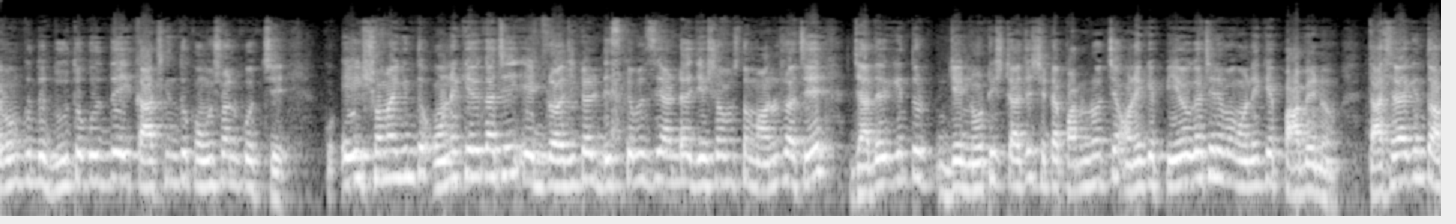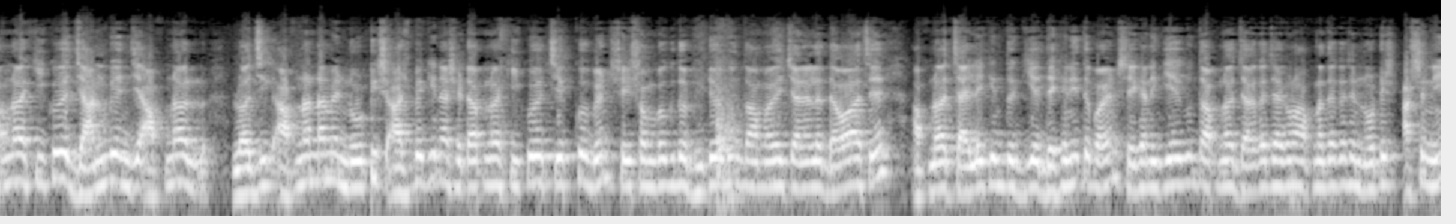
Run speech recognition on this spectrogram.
এবং কিন্তু দ্রুত গতিতে এই কাজ কিন্তু কমিশন করছে। এই সময় কিন্তু অনেকের কাছে এই লজিক্যাল ডিসক্রিপেন্সি আন্ডার যে সমস্ত মানুষ আছে, যাদের কিন্তু যে নোটিশটা আছে সেটা পাঠানো হচ্ছে, অনেকে পেয়েও গেছেন এবং অনেকে পাবেনও। তাছাড়া কিন্তু আপনারা কি করে জানবেন যে আপনার লজিক আপনার নামে নোটিশ আসবে কিনা সেটা আপনারা কি করে চেক করবেন? সেই সম্পর্কিত ভিডিও কিন্তু আমার এই চ্যানেলে দেওয়া আছে। আপনারা চাইলে কিন্তু গিয়ে দেখে নিতে পারেন। সেখানে গিয়ে কিন্তু আপনার যার কাছে এখন আপনাদের কাছে নোটিশ আসেনি,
